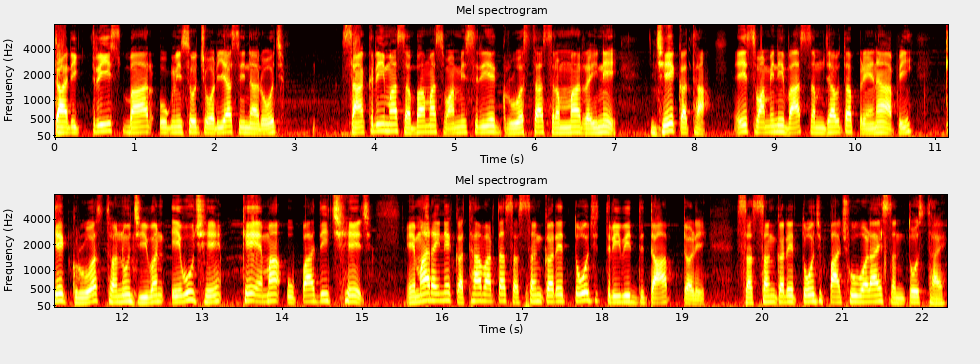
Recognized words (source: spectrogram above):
તારીખ ત્રીસ બાર ઓગણીસો ચોર્યાસીના રોજ સાંકરીમાં સભામાં સ્વામીશ્રીએ ગૃહસ્થાશ્રમમાં રહીને જે કથા એ સ્વામીની વાત સમજાવતા પ્રેરણા આપી કે ગૃહસ્થનું જીવન એવું છે કે એમાં ઉપાધિ છે જ. એમાં રહીને કથા વાર્તા સત્સંગ કરે તો જ ત્રિવિધ તાપ ટળે. સત્સંગ કરે તો જ પાછું વળાય, સંતોષ થાય.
